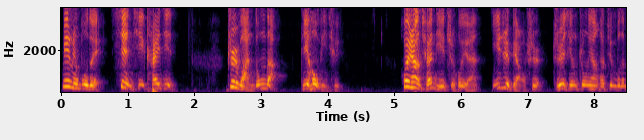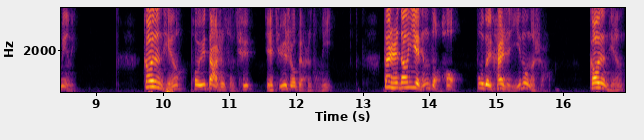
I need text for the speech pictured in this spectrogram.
命令部队限期开进至皖东的敌后地区。会上全体指挥员一致表示执行中央和军部的命令。高敬亭迫于大势所趋，也举手表示同意。但是当叶挺走后，部队开始移动的时候，高敬亭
